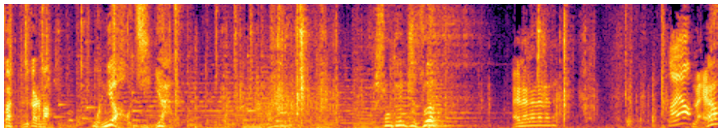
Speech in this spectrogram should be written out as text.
喂，你在干什么？我尿好急呀、双天至尊。哎，来来来来来，来啊！来啊！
